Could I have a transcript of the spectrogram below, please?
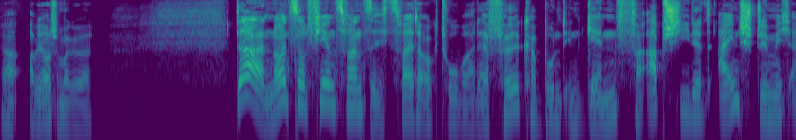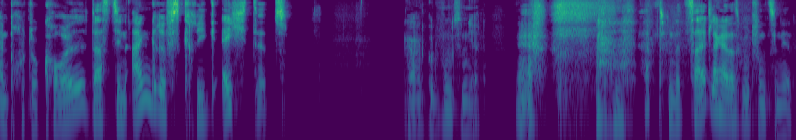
Ja, habe ich auch schon mal gehört. Dann 1924, 2. Oktober, der Völkerbund in Genf verabschiedet einstimmig ein Protokoll, das den Angriffskrieg ächtet. Ja, gut funktioniert. Ja. hat eine Zeit lang hat das gut funktioniert.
